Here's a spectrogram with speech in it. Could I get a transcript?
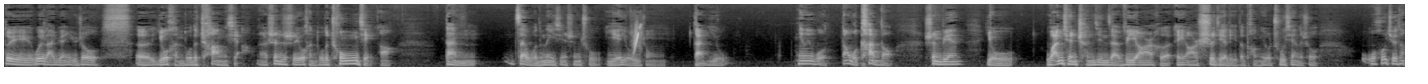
对未来元宇宙，呃，有很多的畅想啊，甚至是有很多的憧憬啊，但在我的内心深处也有一种担忧。因为我当我看到身边有完全沉浸在 VR 和 AR 世界里的朋友出现的时候，我会觉得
